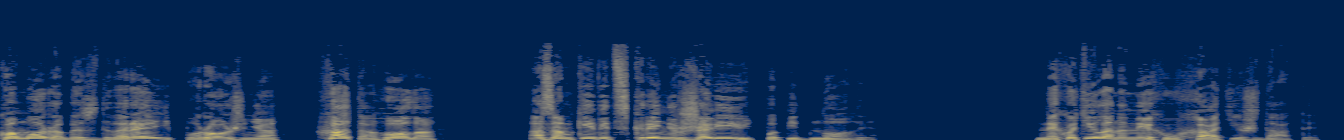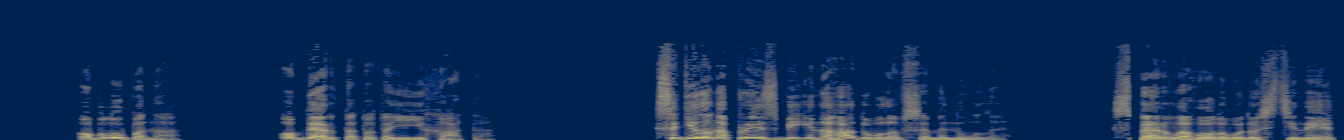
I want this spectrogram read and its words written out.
комора без дверей, порожня, хата гола, а замки від скринь ржавіють попід ноги. Не хотіла на них в хаті ждати. Облупана, обдерта то та її хата сиділа на призбі і нагадувала все минуле. Сперла голову до стіни,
